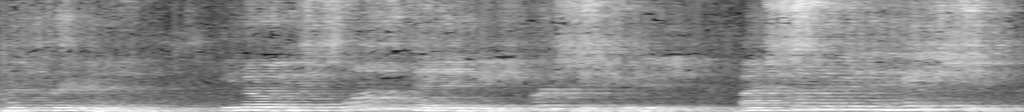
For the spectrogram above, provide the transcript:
countrymen. You know, it's one thing to be by somebody that hates you.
